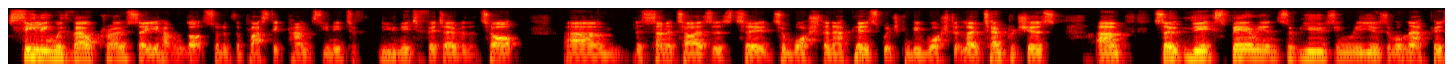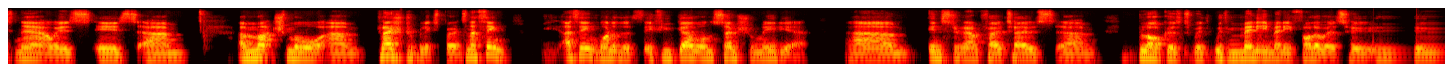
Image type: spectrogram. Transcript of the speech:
sealing with velcro. So you haven't got sort of the plastic pants you need to you need to fit over the top um, the sanitizers to to wash the nappies which can be washed at low temperatures. Um, so the experience of using reusable nappies now is is um, a much more um, pleasurable experience. And i think I think one of the if you go on social media, um, Instagram photos, um, bloggers with with many many followers who who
